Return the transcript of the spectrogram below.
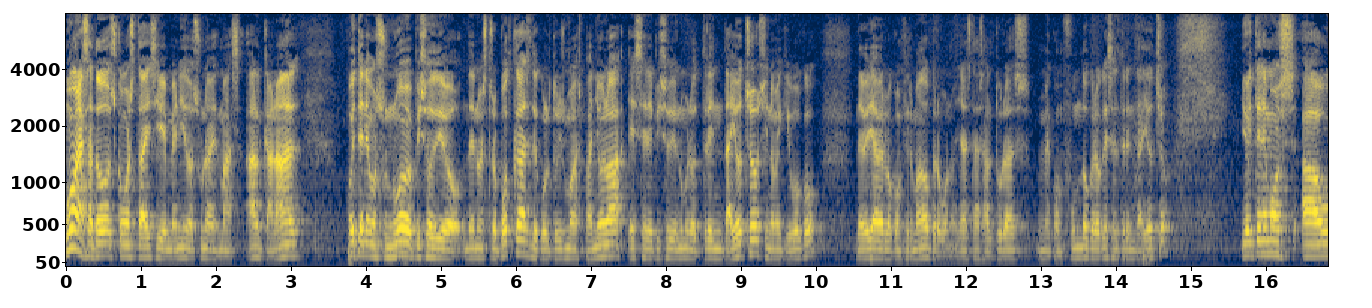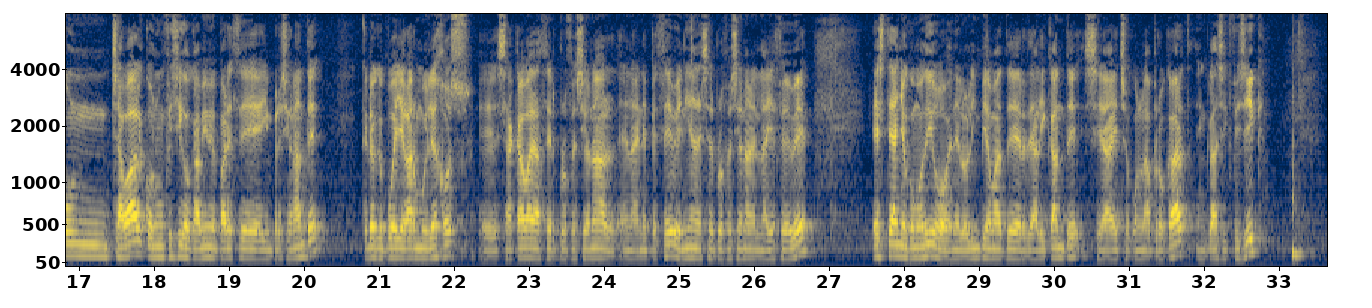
Muy buenas a todos, ¿cómo estáis? Y bienvenidos una vez más al canal. Hoy tenemos un nuevo episodio de nuestro podcast de Culturismo Española. Es el episodio número 38, si no me equivoco. Debería haberlo confirmado, pero bueno, ya a estas alturas me confundo, creo que es el 38. Y hoy tenemos a un chaval con un físico que a mí me parece impresionante. Creo que puede llegar muy lejos. Eh, se acaba de hacer profesional en la NPC, venía de ser profesional en la IFBB. Este año, como digo, en el Olympia Amateur de Alicante se ha hecho con la Procard en Classic Physique.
